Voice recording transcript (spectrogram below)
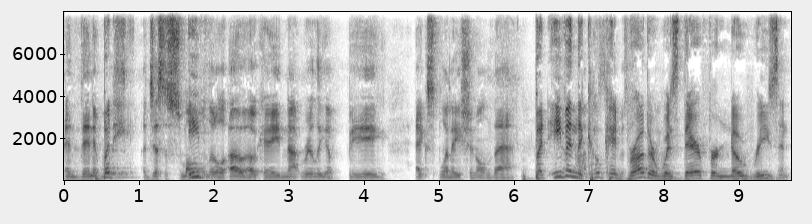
and then it But was just a small ev- little. Oh, okay, not really a big explanation on that. but even the obviously it cokehead brother was there for no reason.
